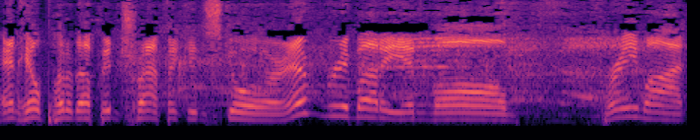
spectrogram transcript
and he'll put it up in traffic and score. Everybody involved. Fremont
